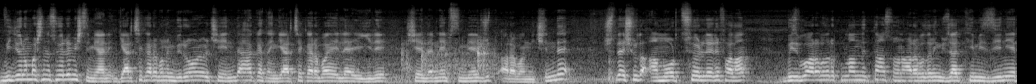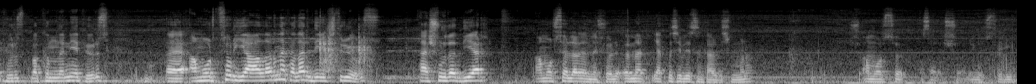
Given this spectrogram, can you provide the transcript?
videonun başında söylemiştim yani gerçek arabanın bir on ölçeğinde hakikaten gerçek arabayla ilgili şeylerin hepsi mevcut arabanın içinde. Şurada şurada amortisörleri falan biz bu arabaları kullandıktan sonra arabaların güzel temizliğini yapıyoruz, bakımlarını yapıyoruz. Ee, amortisör yağlarına kadar değiştiriyoruz. Ha şurada diğer amortisörlerden de şöyle Ömer yaklaşabilirsin kardeşim buna. Şu amortisör mesela şöyle göstereyim.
